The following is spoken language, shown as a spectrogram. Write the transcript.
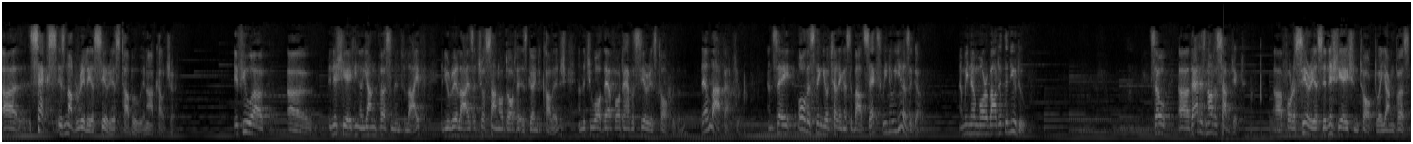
uh, sex is not really a serious taboo in our culture. If you are uh, initiating a young person into life and you realize that your son or daughter is going to college and that you ought therefore to have a serious talk with them, they'll laugh at you and say, all this thing you're telling us about sex we knew years ago and we know more about it than you do. So uh, that is not a subject uh, for a serious initiation talk to a young person.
